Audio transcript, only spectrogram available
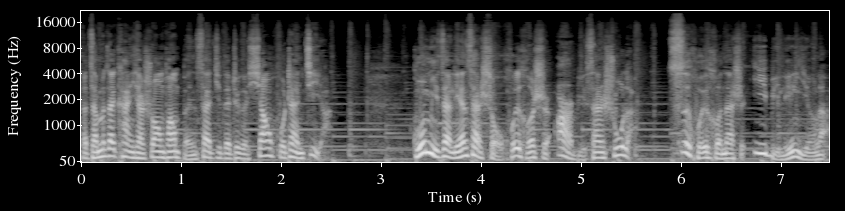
那咱们再看一下双方本赛季的这个相互战绩啊，国米在联赛首回合是二比三输了，次回合呢是一比零赢了，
